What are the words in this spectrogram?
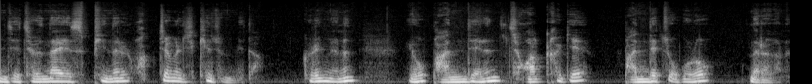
이제 전하의 스핀을 확정을 시켜줍니다. 그러면은 요 반대는 정확하게 반대쪽으로 날아가는,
